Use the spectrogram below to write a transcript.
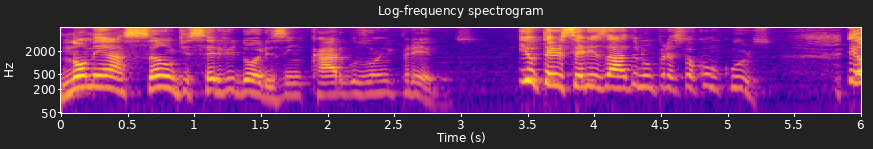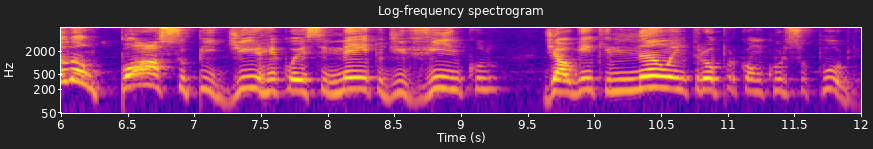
nomeação de servidores em cargos ou empregos. E o terceirizado não prestou concurso. Eu não posso pedir reconhecimento de vínculo de alguém que não entrou por concurso público.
